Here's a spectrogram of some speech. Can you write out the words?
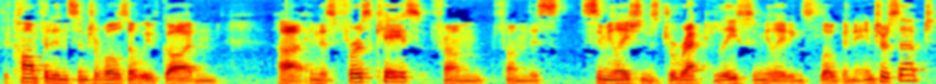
the confidence intervals that we've gotten uh, in this first case from, from this simulations directly simulating slope and intercept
